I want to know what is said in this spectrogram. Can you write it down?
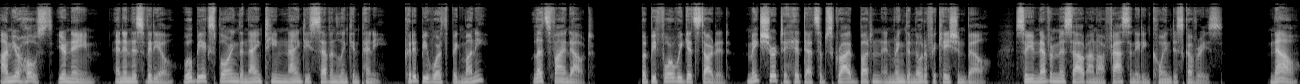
I'm your host, your name, and in this video, we'll be exploring the 1997 Lincoln Penny. Could it be worth big money? Let's find out. But before we get started, make sure to hit that subscribe button and ring the notification bell so you never miss out on our fascinating coin discoveries. Now,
